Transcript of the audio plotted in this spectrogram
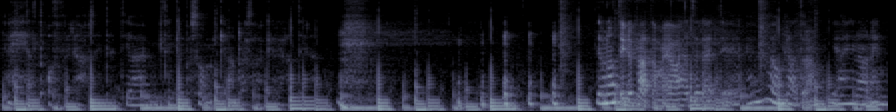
Jag är helt off i det här avsnittet. Jag tänker på så mycket andra saker Det var någonting du pratade om och jag var helt sådär, det- vad pratar om? Jag har ingen aning.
